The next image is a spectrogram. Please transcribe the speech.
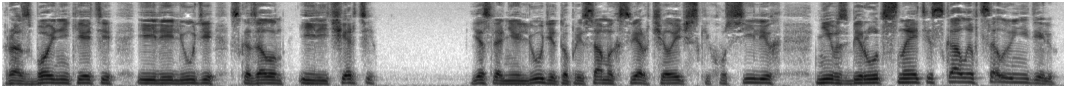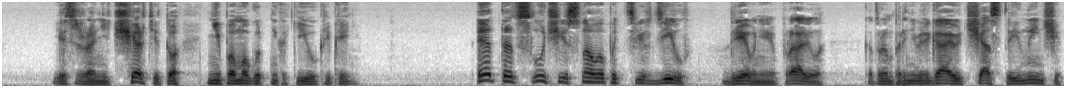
Разбойники эти или люди, — сказал он, — или черти. Если они люди, то при самых сверхчеловеческих усилиях не взберутся на эти скалы в целую неделю. Если же они черти, то не помогут никакие укрепления. Этот случай снова подтвердил древнее правило, которым пренебрегают часто и нынче,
